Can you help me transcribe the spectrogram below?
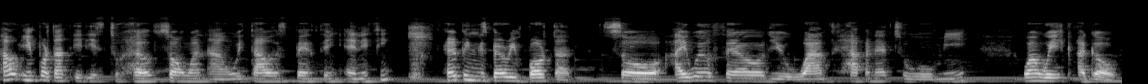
How important it is to help someone and without expecting anything. Helping is very important. So I will tell you what happened to me one week ago.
